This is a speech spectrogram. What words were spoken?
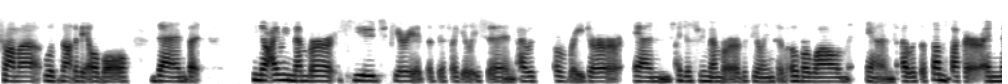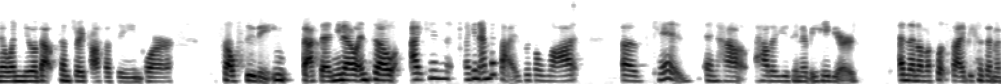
trauma was not available then. But you know, I remember huge periods of dysregulation. I was a rager and I just remember the feelings of overwhelm and I was a thumb sucker and no one knew about sensory processing or self-soothing back then, you know, and so I can, I can empathize with a lot of kids and how, how they're using their behaviors. And then on the flip side, because I'm a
